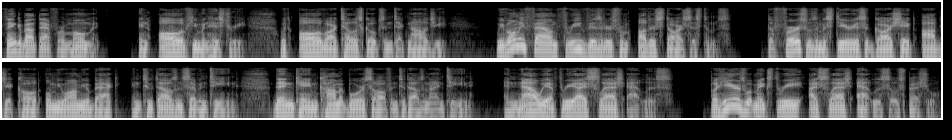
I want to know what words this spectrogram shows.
Think about that for a moment. In all of human history, with all of our telescopes and technology, we've only found three visitors from other star systems. The first was a mysterious cigar shaped object called Oumuamua back in 2017. Then came Comet Borisov in 2019 and now we have 3i slash Atlas. But here's what makes 3i slash Atlas so special.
